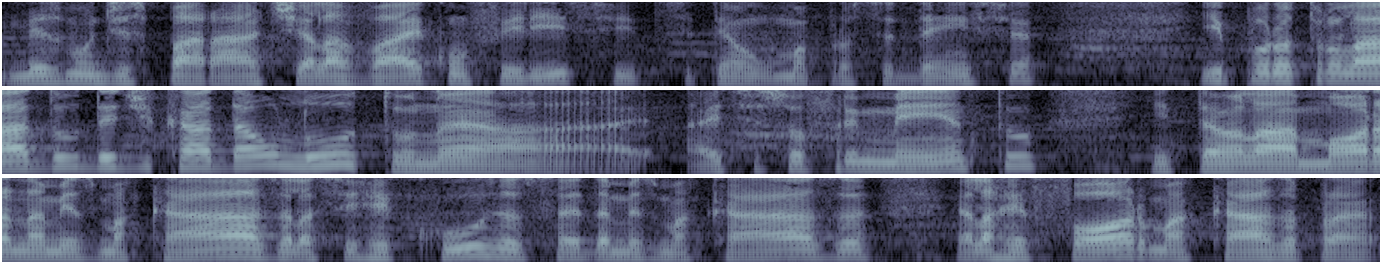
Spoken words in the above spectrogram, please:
mesmo um disparate, ela vai conferir se, se tem alguma procedência e por outro lado dedicada ao luto, né, a, a, esse sofrimento. Então ela mora na mesma casa, ela se recusa a sair da mesma casa, ela reforma a casa para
